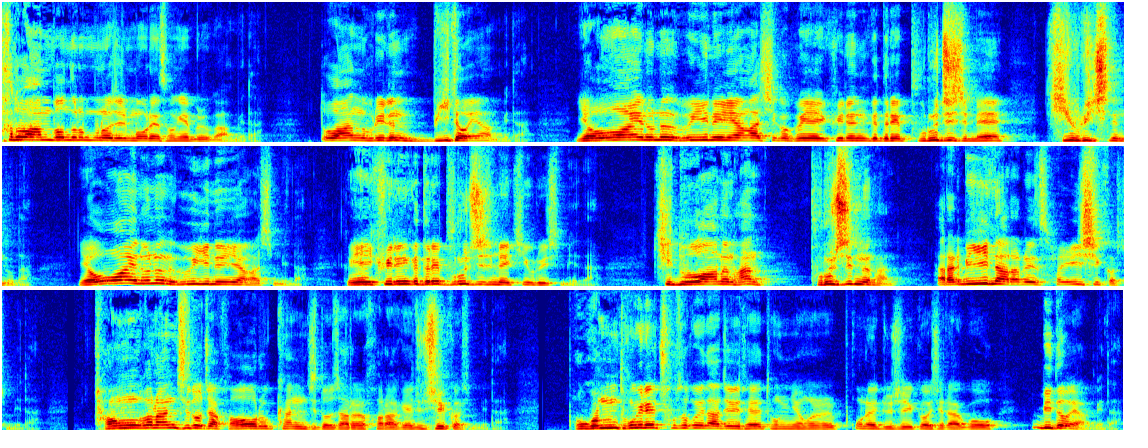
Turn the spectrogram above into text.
파도 한 번으로 무너질 모래성에 불과합니다. 또한 우리는 믿어야 합니다. 여호와의 눈은 의인을 향하시고 그의 귀는 그들의 부르짖음에 기울이시는도다. 여호와의 눈은 의인을 향하십니다. 그의 귀는 그들의 부르짖음에 기울이십니다. 기도하는 한, 부르짖는 한 하나님이 이 나라를 살리실 것입니다. 경건한 지도자, 거룩한 지도자를 허락해 주실 것입니다. 복음 통일의 초석을 다질 대통령을 보내주실 것이라고 믿어야 합니다.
